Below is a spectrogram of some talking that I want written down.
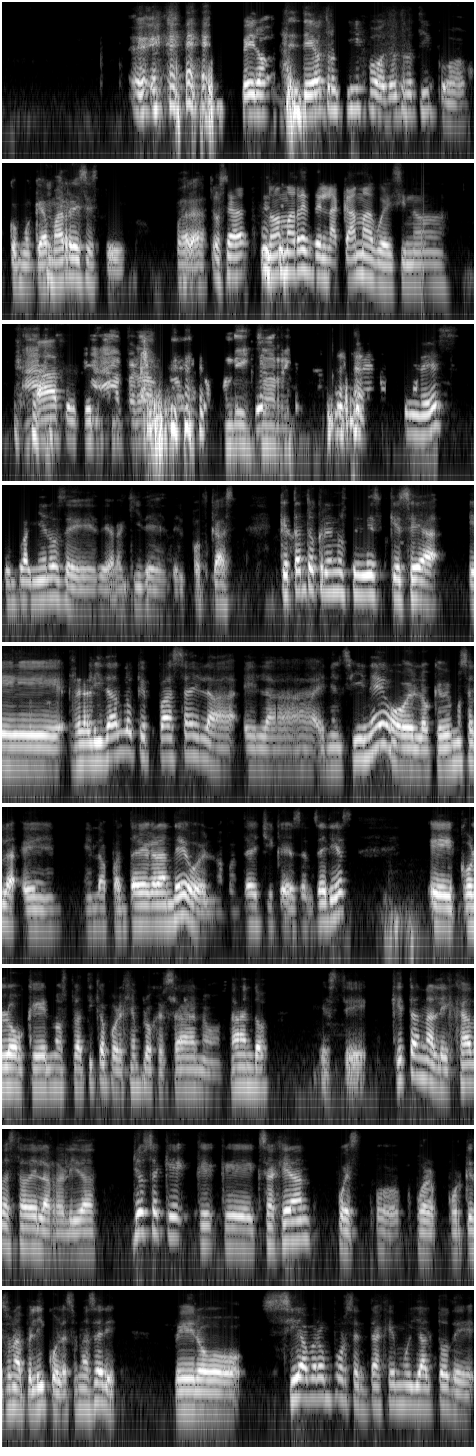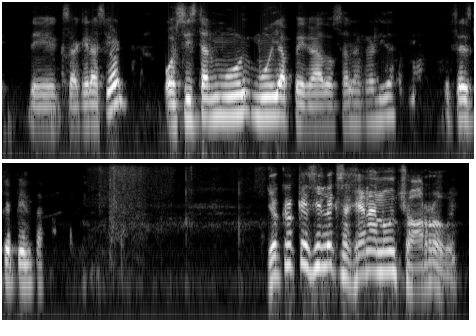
Pero de, otro tipo, de otro tipo, como que amarres este para. O sea, no amarres de en la cama, güey, sino. Ah, ah, ah perdón, me confundí, sorry. Ustedes, compañeros de, aquí del podcast, ¿qué tanto creen ustedes que sea eh, realidad lo que pasa en la, en la, en el cine o en lo que vemos en la, en, en la pantalla grande o en la pantalla chica, ya sean series, eh, con lo que nos platica, por ejemplo, Gersán o Sando, este, qué tan alejada está de la realidad. Yo sé que, exageran, pues, porque es una película, es una serie, pero sí habrá un porcentaje muy alto de, de exageración o si están muy, muy apegados a la realidad. ¿Ustedes qué piensan? Yo creo que sí le exageran un chorro, güey.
